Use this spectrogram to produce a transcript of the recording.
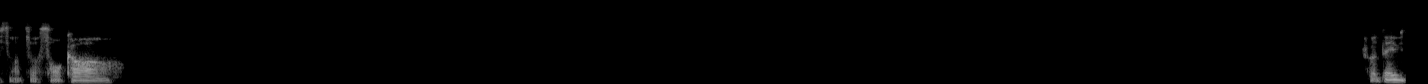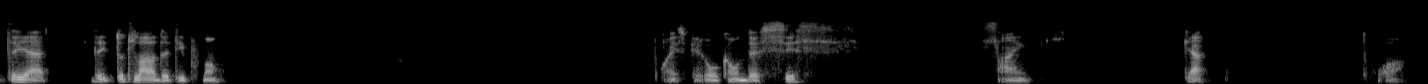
sentir son corps Je vais t'inviter à toute l'heure de tes poumons. Pour inspirer au compte de 6, 5, 4, 3,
